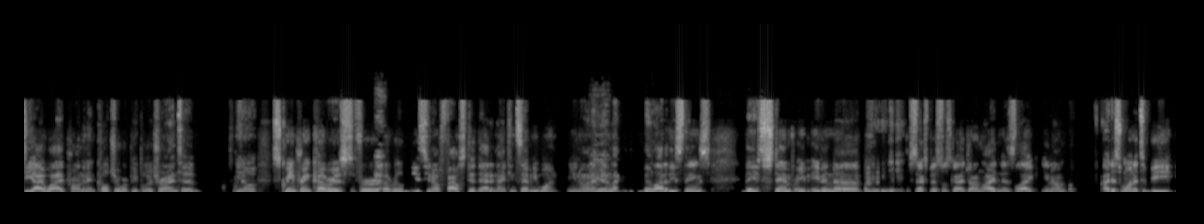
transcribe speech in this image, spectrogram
diy prominent culture where people are trying to you know screen print covers for yeah. a release you know faust did that in 1971 you know what yeah. i mean like a lot of these things they stem from even uh sex pistols guy john lydon is like you know I just wanted to be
